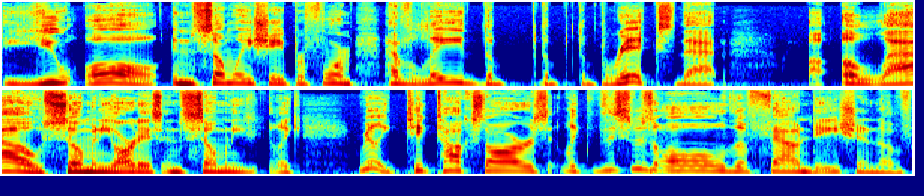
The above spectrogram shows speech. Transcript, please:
you all, in some way, shape, or form, have laid the the, the bricks that uh, allow so many artists and so many like really TikTok stars. Like this was all the foundation of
